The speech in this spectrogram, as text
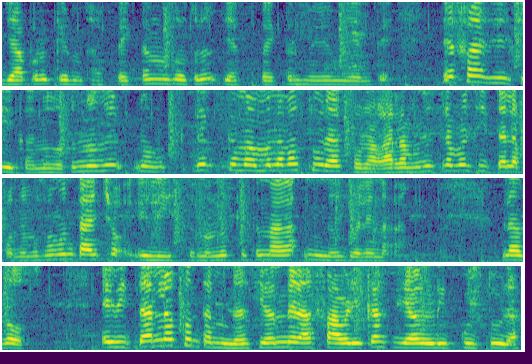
ya porque nos afecta a nosotros y afecta al medio ambiente. Es fácil, chicas. Nosotros no, quemamos la basura, solo agarramos nuestra bolsita, la ponemos en un tacho y listo. No nos quita nada ni nos duele nada. La 2. Evitar la contaminación de las fábricas y agricultura.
